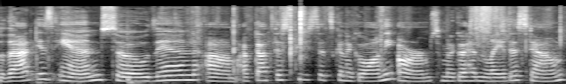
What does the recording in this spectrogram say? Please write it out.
So that is in. So then um, I've got this piece that's going to go on the arm. So I'm going to go ahead and lay this down.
